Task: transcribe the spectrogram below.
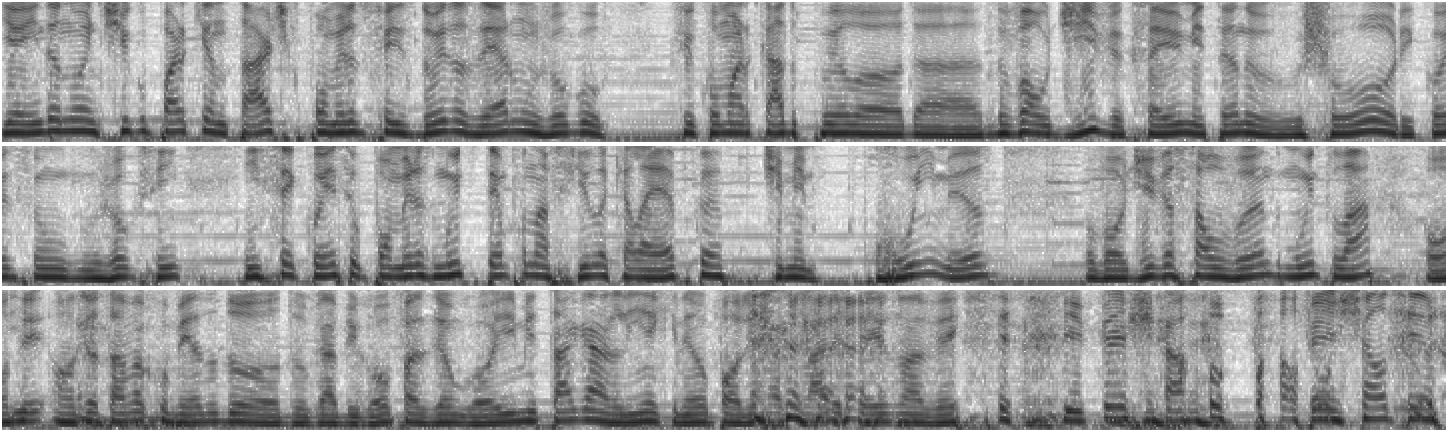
e ainda no antigo Parque Antártico, o Palmeiras fez 2 a 0 num jogo que ficou marcado pelo da, do Valdívia, que saiu imitando o choro e coisas. Foi um, um jogo assim, em sequência, o Palmeiras muito tempo na fila, aquela época, time ruim mesmo. O Valdívia salvando muito lá. Ontem, e... ontem eu tava com medo do, do Gabigol fazer um gol e imitar a galinha, que nem o Paulinho Clare fez uma vez, e fechar o pau. Fechar o tempo.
